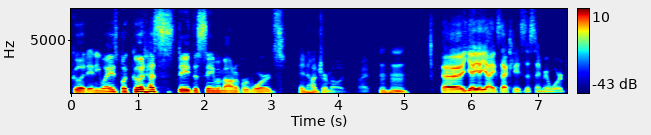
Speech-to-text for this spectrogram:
good anyways but good has stayed the same amount of rewards in hunter mode right Mm-hmm. Uh, yeah, yeah, yeah. Exactly. It's the same reward.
